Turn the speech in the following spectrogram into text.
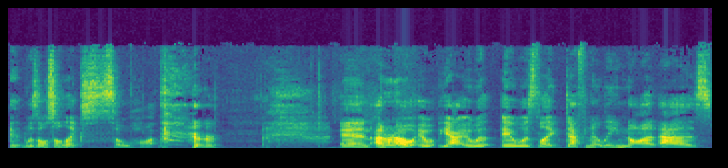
It was also like so hot there. And I don't know. It, yeah, it was. It was like definitely not as.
